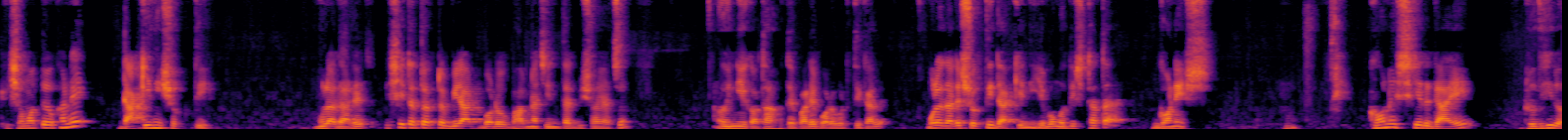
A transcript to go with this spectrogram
এই সময়তে ওখানে ডাকিনী শক্তি, মূলাধারের, সেটা তো একটা বিরাট বড় ভাবনা চিন্তার বিষয় আছে। ওই নিয়ে কথা হতে পারে পরবর্তীকালে। মূলাধারের শক্তি ডাকিনী এবং অধিষ্ঠাতা গণেশ। গণেশের গায়ে রুধির,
